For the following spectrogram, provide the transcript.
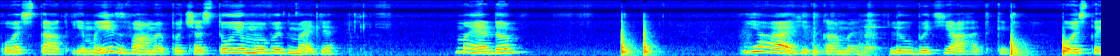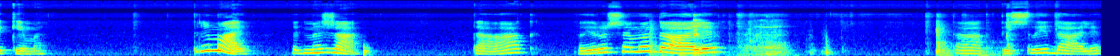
Ось так. І ми з вами почастуємо ведмедя медом, ягідками любить ягодки. Ось такими. Тримай ведмежа. Так, вирушимо далі. Так, пішли далі.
